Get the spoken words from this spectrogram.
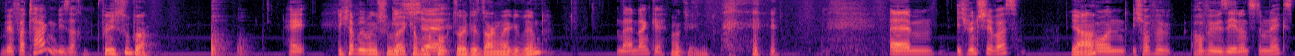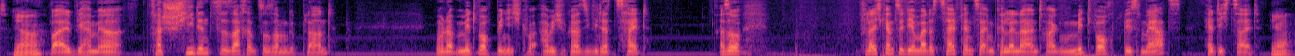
wir vertagen die Sachen. Finde ich super. Hey, Ich habe übrigens schon Weltcup äh, geguckt. Soll ich dir sagen, wer gewinnt? nein, danke. Okay, gut. Ähm, ich wünsche dir was Ja, und ich hoffe, hoffe, wir sehen uns demnächst, ja. weil wir haben ja verschiedenste Sachen zusammen geplant. Und ab Mittwoch bin ich, habe ich quasi wieder Zeit. Also, vielleicht kannst du dir mal das Zeitfenster im Kalender eintragen. Mittwoch bis März hätte ich Zeit. Ja,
